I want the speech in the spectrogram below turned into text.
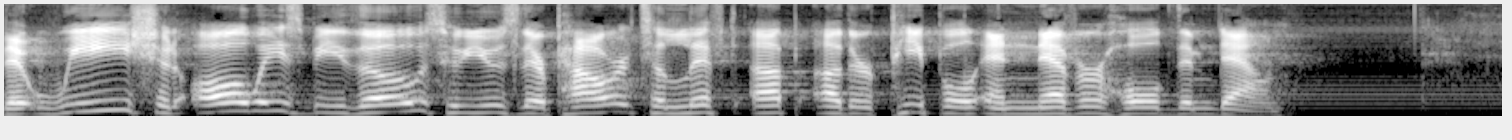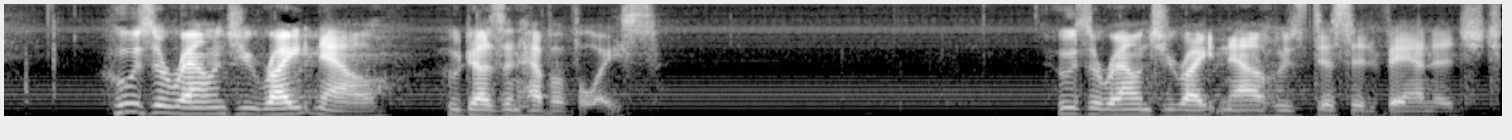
that we should always be those who use their power to lift up other people and never hold them down. Who's around you right now who doesn't have a voice? Who's around you right now who's disadvantaged?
